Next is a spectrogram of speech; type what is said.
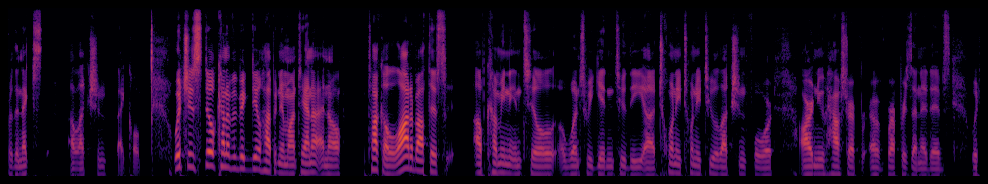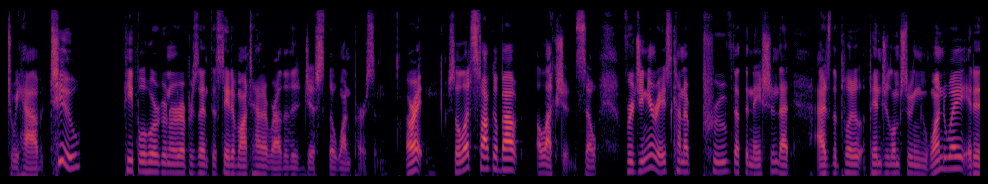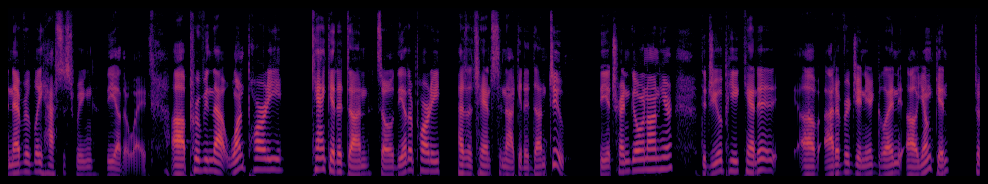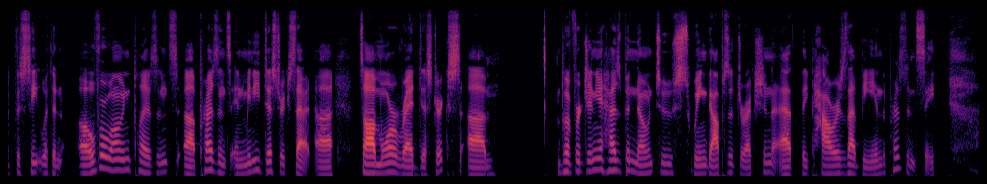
for the next election cycle, which is still kind of a big deal happening in Montana. And I'll talk a lot about this upcoming until uh, once we get into the uh, 2022 election for our new House rep of Representatives, which we have two people who are going to represent the state of Montana rather than just the one person. All right, so let's talk about elections. So Virginia race kind of proved that the nation that as the pendulum swings one way, it inevitably has to swing the other way, uh, proving that one party can't get it done, so the other party has a chance to not get it done too. See a trend going on here? The GOP candidate of out of Virginia, Glenn uh, Youngkin, took the seat with an overwhelming presence, uh, presence in many districts that uh, saw more red districts. Um, but Virginia has been known to swing the opposite direction at the powers that be in the presidency.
